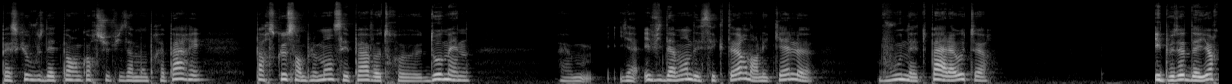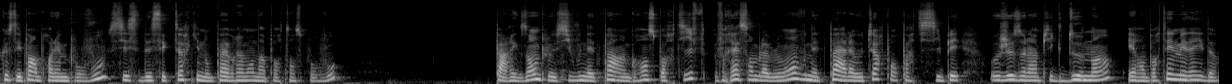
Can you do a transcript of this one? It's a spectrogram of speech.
parce que vous n'êtes pas encore suffisamment préparé, parce que simplement c'est pas votre domaine. Euh, il y a évidemment des secteurs dans lesquels vous n'êtes pas à la hauteur. Et peut-être d'ailleurs que c'est pas un problème pour vous, si c'est des secteurs qui n'ont pas vraiment d'importance pour vous. Par exemple, si vous n'êtes pas un grand sportif, vraisemblablement vous n'êtes pas à la hauteur pour participer aux Jeux Olympiques demain et remporter une médaille d'or.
